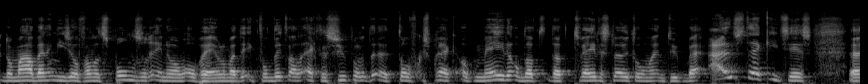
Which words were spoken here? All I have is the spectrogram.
normaal ben ik niet zo van het sponsor enorm ophemelen, maar ik vond dit wel echt een super uh, tof gesprek. Ook mede omdat dat tweede sleutel natuurlijk bij uitstek iets is uh,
